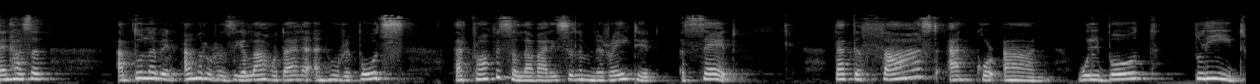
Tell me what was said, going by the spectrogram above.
Then Hazrat Abdullah bin Amr radiallahu ta'ala anhu reports that Prophet ﷺ narrated, uh, said that the fast and Quran will both plead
